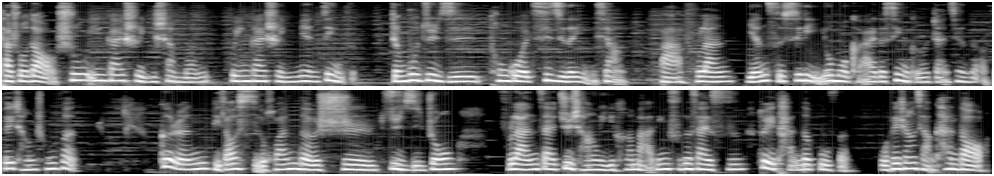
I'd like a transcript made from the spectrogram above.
他说道：“书应该是一扇门，不应该是一面镜子。”整部剧集通过七集的影像，把弗兰言辞犀利、幽默可爱的性格展现得非常充分。个人比较喜欢的是剧集中弗兰在剧场里和马丁·斯科塞斯对谈的部分，我非常想看到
